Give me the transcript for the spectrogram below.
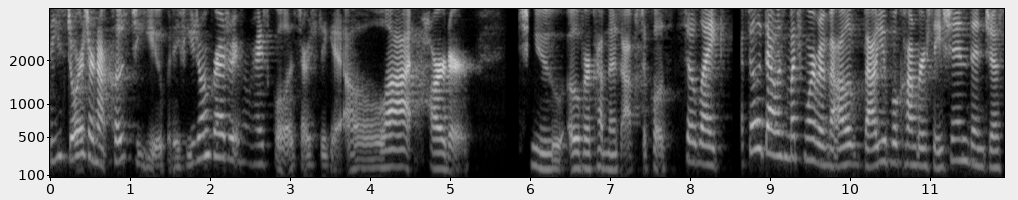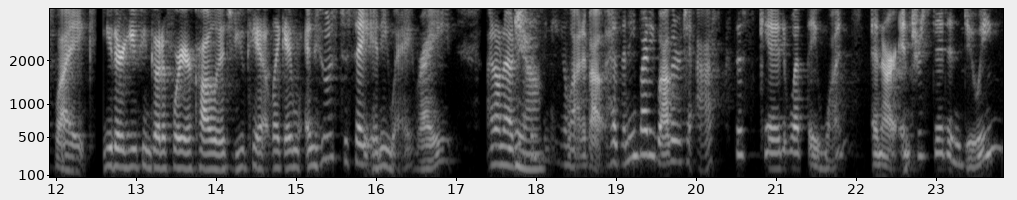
these doors are not closed to you, but if you don't graduate from high school, it starts to get a lot harder to overcome those obstacles. So like I feel like that was much more of a val- valuable conversation than just like either you can go to four year college, you can't like, and, and who's to say anyway, right? I don't know. Just yeah. been thinking a lot about has anybody bothered to ask this kid what they want and are interested in doing?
